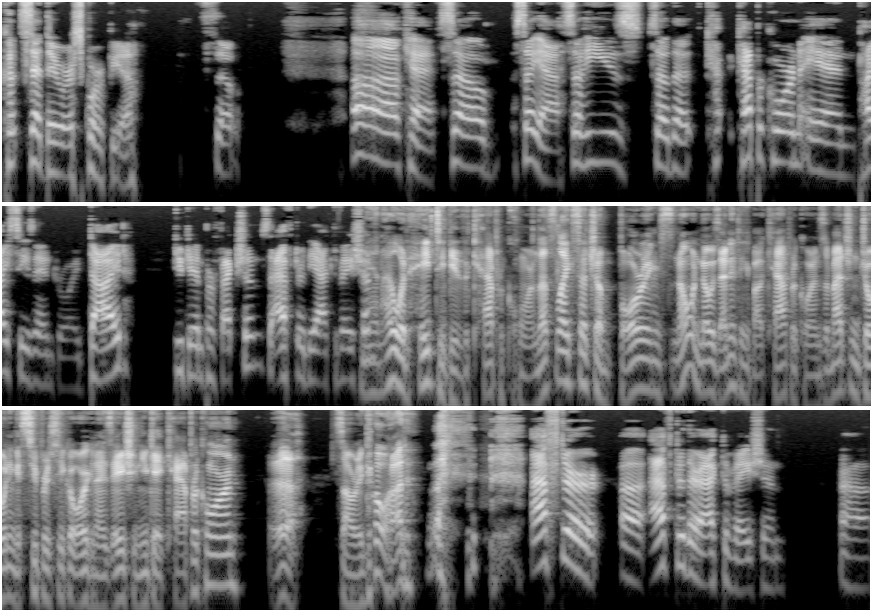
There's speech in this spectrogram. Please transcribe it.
could, said they were a Scorpio. So, uh, okay. So, so yeah. So he used so the Ca- Capricorn and Pisces android died due to imperfections after the activation. Man, I would hate to be the Capricorn. That's like such a boring. No one knows anything about Capricorns. Imagine joining a super secret organization. You get Capricorn. Ugh. Sorry, go on. after uh, after their activation, uh,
